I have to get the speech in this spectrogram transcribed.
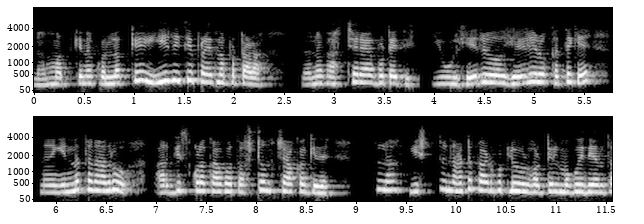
ನಮ್ಮ ಅತ್ತಿಗೆನ ಕೊಲ್ಲಕ್ಕೆ ಈ ರೀತಿ ಪ್ರಯತ್ನ ಪಟ್ಟಾಳ. ನನಗೆ ಆಶ್ಚರ್ಯ ಆಗ್ಬಿಟ್ಟೈತಿ. ಇವಳು ಹೇರೋ, ಹೇಳಿರೋ ಕತೆಗೆ ನನಗೆ ಇನ್ನತನಾದರೂ ಅರ್ಗಿಸ್ಕೊಳಕ್ಕಾಗೋದು ಅಷ್ಟೊಂದು ಶಾಕ್ ಆಗಿದೆ. ಅಲ್ಲ, ಇಷ್ಟು ನಾಟಕ ಆಡ್ಬಿಟ್ಲು ಇವಳು ಹೊಟ್ಟೆಲಿ ಮಗು ಇದೆ ಅಂತ?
